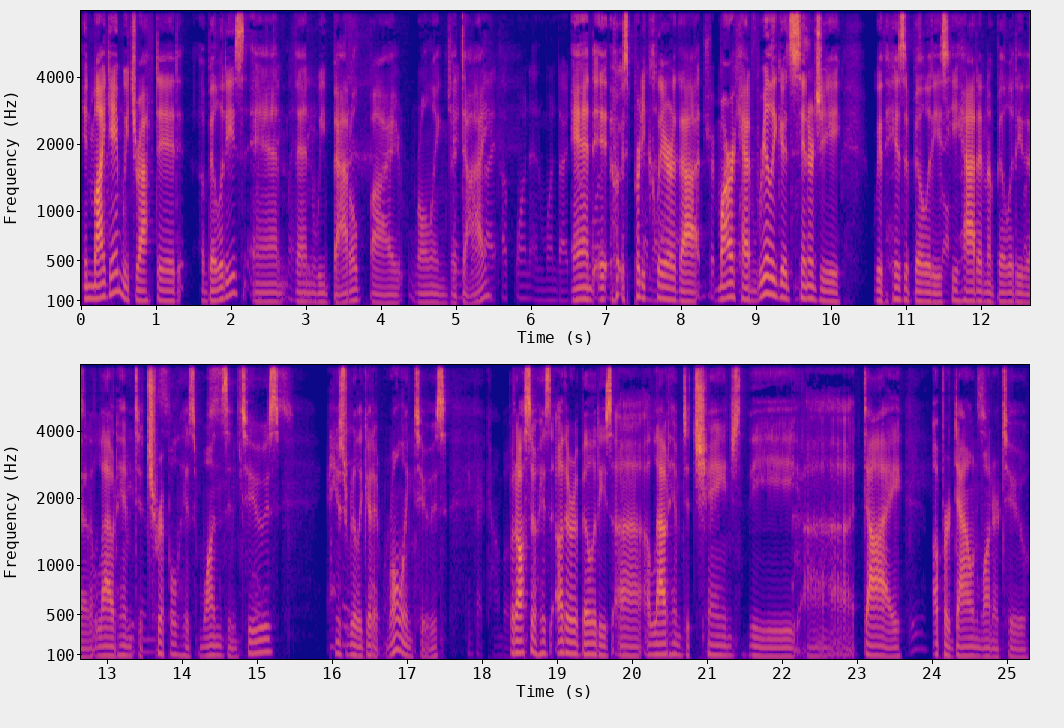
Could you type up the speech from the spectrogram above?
In my game, we drafted abilities, and my then heavy. we battled by rolling the Change die. up one and one die down And one, it was pretty and then I clear had that triple Mark had and really good synergy with his abilities. He had an ability that allowed him to triple his ones and twos. And he was really good at rolling twos. But also his other abilities uh, allowed him to change the uh, die up or down one or two.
